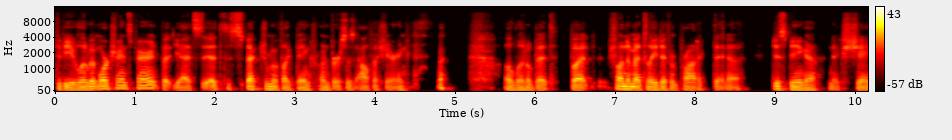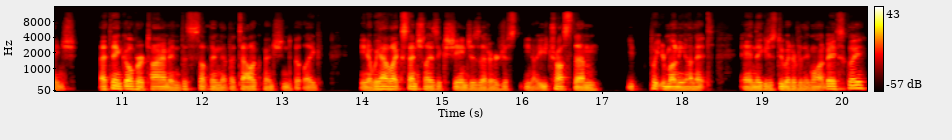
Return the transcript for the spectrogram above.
to be a little bit more transparent. But yeah, it's it's a spectrum of like bank run versus alpha sharing a little bit, but fundamentally a different product than uh just being a, an exchange. I think over time, and this is something that Vitalik mentioned, but like, you know, we have like centralized exchanges that are just, you know, you trust them, you put your money on it, and they can just do whatever they want, basically.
